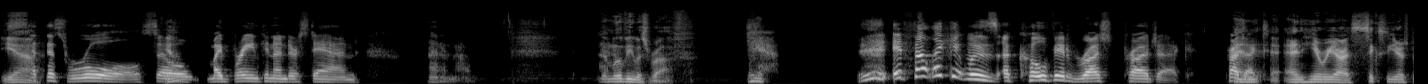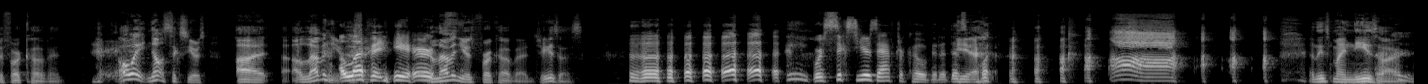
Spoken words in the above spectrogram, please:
Yeah. set this rule so Yeah. my brain can understand. I don't know. the movie was rough. Yeah. It felt like it was a COVID rushed project. Project. And, and here we are, six years before COVID. Oh wait, no, six years. Uh, eleven years. 11 years. Eleven years before COVID. Jesus. We're six years after COVID at this yeah. point. At least my knees are.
